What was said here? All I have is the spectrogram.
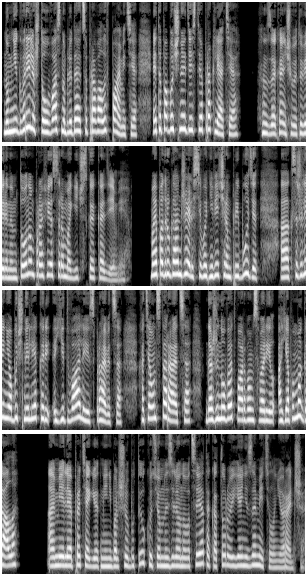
Но мне говорили, что у вас наблюдаются провалы в памяти. Это побочное действие проклятия. Заканчивает уверенным тоном профессора магической академии. Моя подруга Анжель сегодня вечером прибудет. А, к сожалению, обычный лекарь едва ли справится, хотя он старается. Даже новый отвар вам сварил, а я помогала. Амелия протягивает мне небольшую бутылку темно-зеленого цвета, которую я не заметил у нее раньше.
